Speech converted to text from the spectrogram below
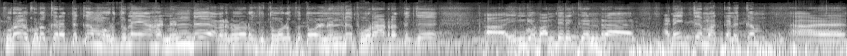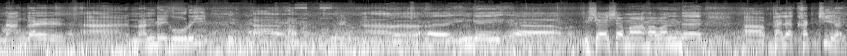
குரல் கொடுக்கறதுக்கும் உறுதுணையாக நின்று அவர்களோடு தோளுக்கு தோள் நின்று போராடுறதுக்கு இங்கே இங்கு வந்திருக்கின்ற அனைத்து மக்களுக்கும் நாங்கள் நன்றி கூறி இங்கே விசேஷமாக வந்து பல கட்சிகள்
